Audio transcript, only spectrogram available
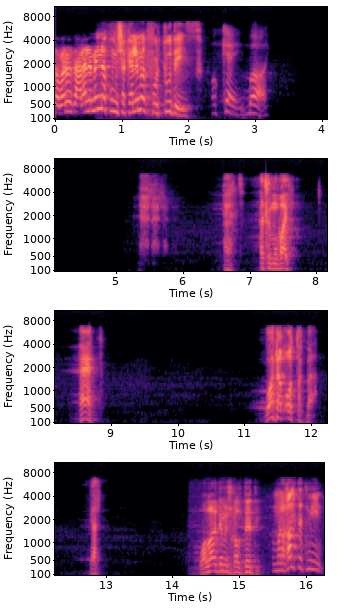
طب أنا زعلانة منك ومش هكلمك for two days okay bye. هات هات الموبايل. هات. وده باوضتك بقى. يلا. والله دي مش غلطتي. أمال غلطة مين؟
